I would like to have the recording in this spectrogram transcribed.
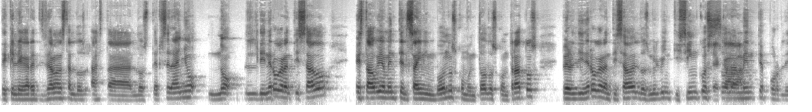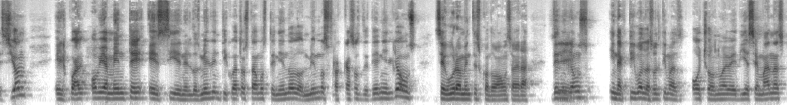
de que le garantizaron hasta los, hasta los tercer año, no. El dinero garantizado está obviamente el signing bonus, como en todos los contratos, pero el dinero garantizado del 2025 es solamente por lesión, el cual obviamente es si en el 2024 estamos teniendo los mismos fracasos de Daniel Jones, seguramente es cuando vamos a ver a Daniel Sí. Jones inactivo en las últimas 8, 9, 10 semanas,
